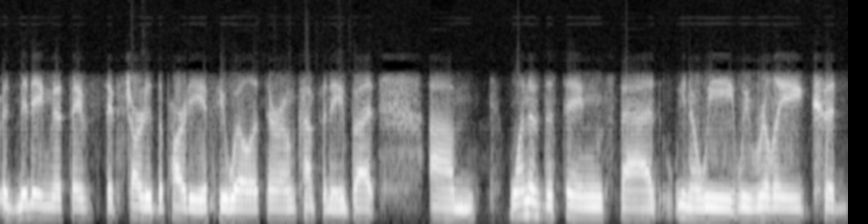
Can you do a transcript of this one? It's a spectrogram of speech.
admitting that they've they've started the party, if you will, at their own company. But um, one of the things that you know we we really could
